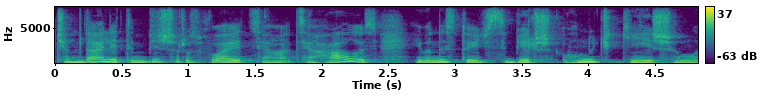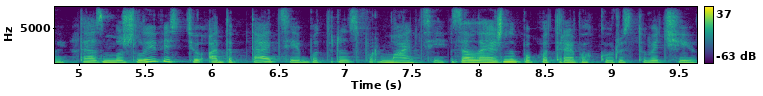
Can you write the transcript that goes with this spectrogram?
Чим далі, тим більше розвивається ця галузь, і вони стають все більш гнучкішими та з можливістю адаптації або трансформації залежно по потребах користувачів.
